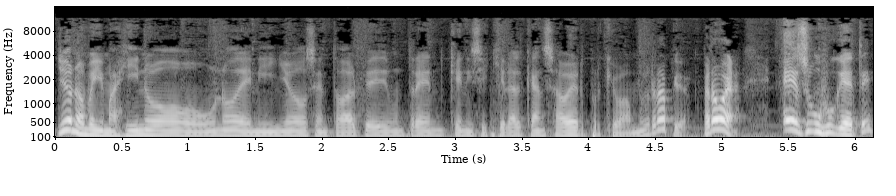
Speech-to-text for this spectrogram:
Yo no me imagino uno de niño sentado al pie de un tren que ni siquiera alcanza a ver porque va muy rápido. Pero bueno, es un juguete.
